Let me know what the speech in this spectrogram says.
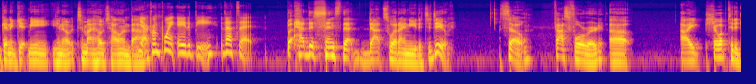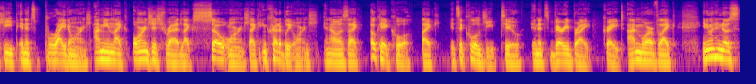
going to get me you know to my hotel and back? yeah from point a to b that's it. But had this sense that that's what i needed to do. So fast forward uh, I show up to the Jeep and it's bright orange. I mean, like orangish red, like so orange, like incredibly orange. And I was like, okay, cool. Like it's a cool Jeep too. And it's very bright. Great. I'm more of like anyone who knows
